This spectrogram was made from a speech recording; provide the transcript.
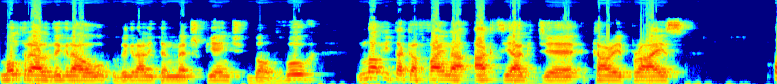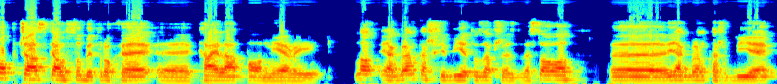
Montreal wygrał, wygrali ten mecz 5 do 2. No i taka fajna akcja, gdzie Carey Price obczaskał sobie trochę e, Kyla Palmieri. No, jak bramkarz się bije, to zawsze jest wesoło. E, jak bramkarz bije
